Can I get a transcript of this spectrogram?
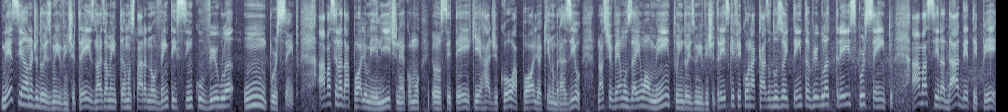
Nesse ano de 2023, nós aumentamos para 95,1%. A vacina da poliomielite, né, como eu citei, que erradicou a polio aqui no Brasil, nós tivemos aí um aumento em 2023 que ficou na casa dos 80,3%. A vacina da DTP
